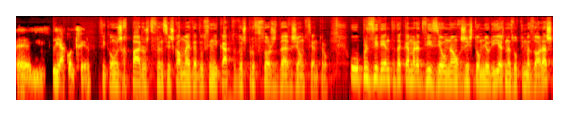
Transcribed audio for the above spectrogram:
eh, ia acontecer. Ficam os reparos de Francisco Almeida do Sindicato dos Professores da Região Centro. O presidente da Câmara de Viseu não registrou melhorias nas últimas horas.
